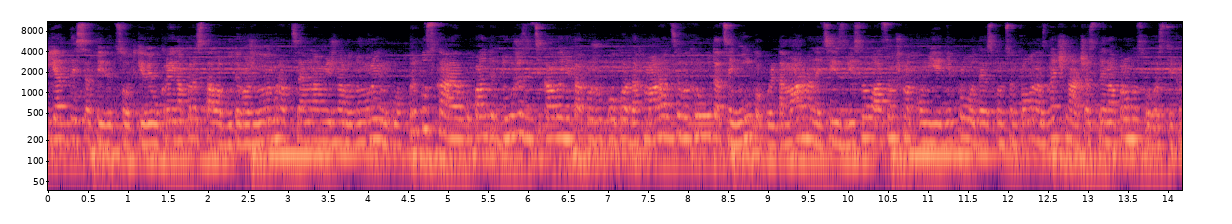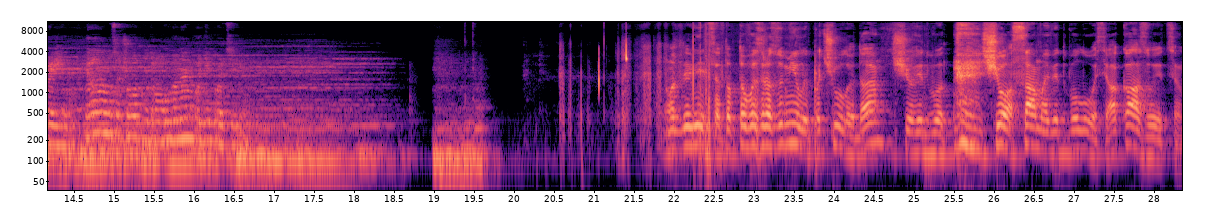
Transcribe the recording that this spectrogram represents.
50%, і Україна перестала бути важливим гравцем на міжнародному ринку. Припускає, окупанти дуже зацікавлені також у покладах марганцевих руд, а це Нікополь та Марганець, і звісно, власним шматком є Дніпро, де сконцентрована значна частина промисловості країни. Ірина Мусачова, Дмитро Логвиненко, Дніпро ТІВІ. От дивіться, тобто ви зрозуміли, почули, да? що, відбу... що саме відбулося. Оказується,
